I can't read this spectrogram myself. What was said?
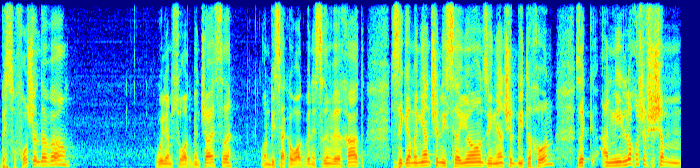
בסופו של דבר, וויליאמס הוא רק בן 19, וואן ביסאקה הוא רק בן 21, זה גם עניין של ניסיון, זה עניין של ביטחון, זה, אני לא חושב ששם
